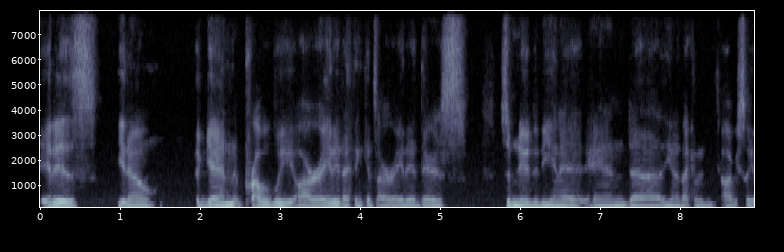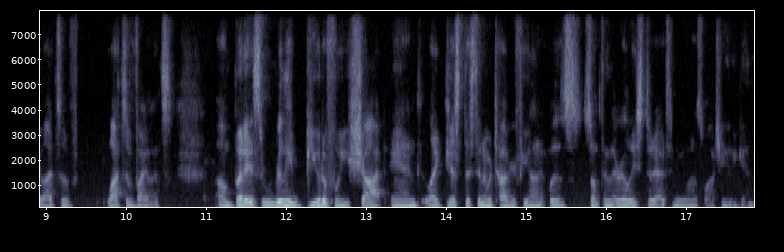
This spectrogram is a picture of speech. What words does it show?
it is you know again probably r-rated i think it's r-rated there's some nudity in it, and uh, you know that can obviously lots of lots of violence. Um, but it's really beautifully shot, and like just the cinematography on it was something that really stood out to me when I was watching it again.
